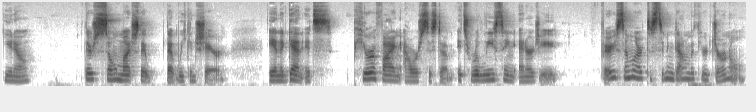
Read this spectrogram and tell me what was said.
you know. There's so much that that we can share. And again, it's purifying our system. It's releasing energy. Very similar to sitting down with your journal.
